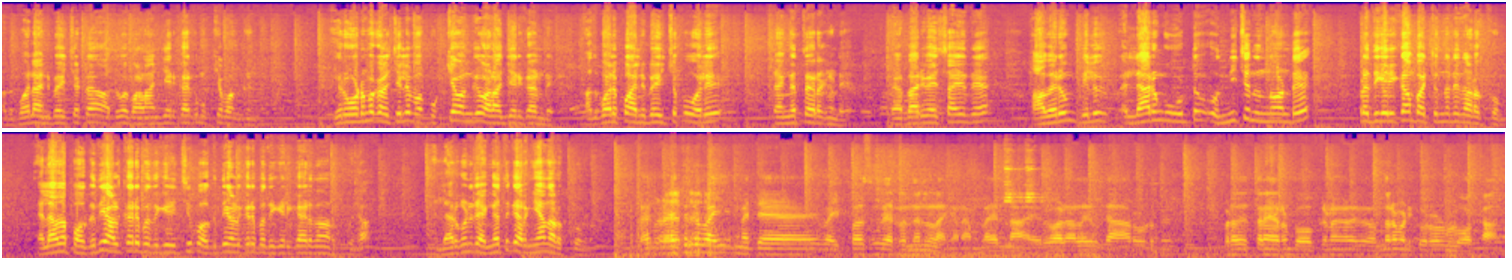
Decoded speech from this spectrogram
അതുപോലെ അനുഭവിച്ചിട്ട് അത് വളാഞ്ചേരിക്കാർക്ക് മുഖ്യ പങ്കുണ്ട്. ഈ റോഡുമ്പോൾ കളിച്ചിൽ മുഖ്യ പങ്ക് വളാഞ്ചേരിക്കാരുണ്ട്. അതുപോലെ ഇപ്പോൾ അനുഭവിച്ചപ്പോൾ ഒരു രംഗത്ത് ഇറങ്ങുന്നുണ്ട്. വ്യാപാരി വ്യവസായത്തെ അവരും ഇതിൽ എല്ലാവരും കൂട്ട് ഒന്നിച്ച് നിന്നുകൊണ്ട് പ്രതികരിക്കാൻ പറ്റുന്നുണ്ടെങ്കിൽ നടക്കും. അല്ലാതെ പകുതി ആൾക്കാർ പ്രതികരിച്ച് പകുതി ആൾക്കാർ പ്രതികരിക്കാതെ നടക്കില്ല എല്ലാവരും കൂടി രംഗത്ത് ഇറങ്ങിയാൽ നടക്കുള്ളൂ. മറ്റേ ബൈപ്പാസ് വരണം തന്നെയുള്ള ഒരുപാട് ആളുകൾക്ക് ആ റോഡിൽ ഇവിടെ ഇത്ര നേരം ബ്ലോക്കണ ഒന്നര മണിക്കൂറോളം ബ്ലോക്കാണ്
